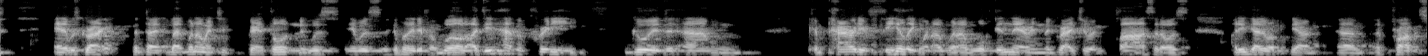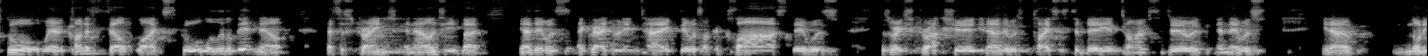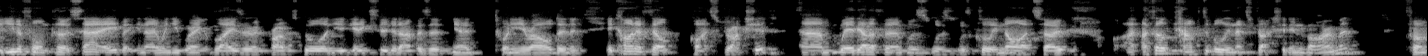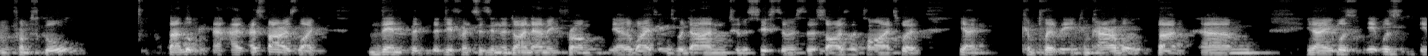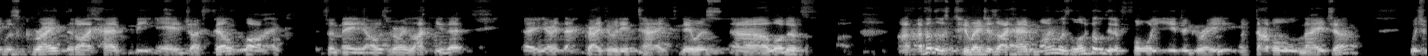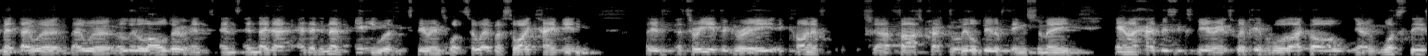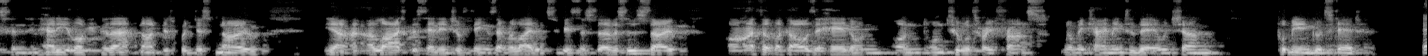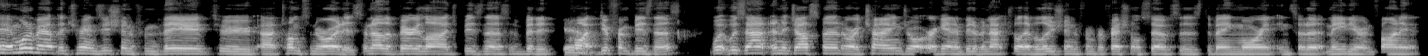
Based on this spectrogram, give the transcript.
and it was great. But, but when I went to Grant Thornton, it was it was a completely different world. I did have a pretty good um, comparative feeling when I when I walked in there in the graduate class that I was. I did go to a, you know, a, a private school where it kind of felt like school a little bit. Now that's a strange analogy, but you know, there was a graduate intake, there was like a class, there was it was very structured, you know, there was places to be and times to do it, and there was, you know, not a uniform per se, but you know, when you're wearing a blazer at private school and you're getting suited up as a you know 20 year old, and it, it kind of felt quite structured, um, where the other firm was was was clearly not. So I, I felt comfortable in that structured environment from from school. But look, as far as like then the, the, differences in the dynamic from you know the way things were done to the systems to the size of the clients were you know completely incomparable. But um, you know it was it was it was great that I had the edge. I felt like for me I was very lucky that uh, you know in that graduate intake there was uh, a lot of I, I thought there was two edges I had. One was a lot of people did a four year degree a double major which meant they were they were a little older and and, and they don't and they didn't have any work experience whatsoever. So I came in, with a three year degree. It kind of uh, fast tracked a little bit of things for me. and I had this experience where people were like, "Oh, you know, what's this?" and, and how do you log into that? And I just would just know, you know, a, a large percentage of things that related to business services. So I felt like I was ahead on on on two or three fronts when we came into there, which um, put me in good stead. And what about the transition from there to uh, Thomson Reuters, another very large business, but a yeah. quite different business? What, was that an adjustment or a change, or, or, again a bit of a natural evolution from professional services to being more in, in sort of media and finance?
